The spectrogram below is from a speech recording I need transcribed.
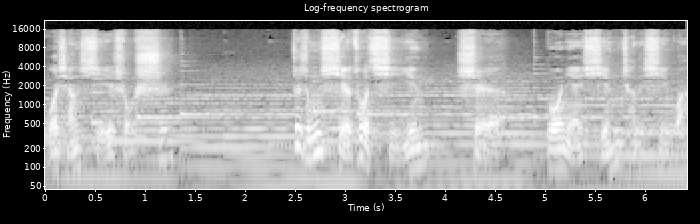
我想写一首诗。这种写作起因是多年形成的习惯。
